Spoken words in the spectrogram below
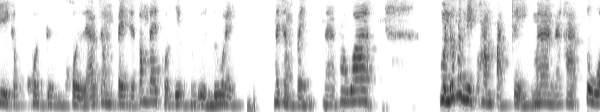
ดีกับคนหนึ่งคนแล้วจำเป็นจะต้องได้ผลดีกับคนอื่นด้วย ไม่จำเป็นนะ เพราะว่ามนุษย์มันมีความปัจเจกมากนะคะ ตัว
